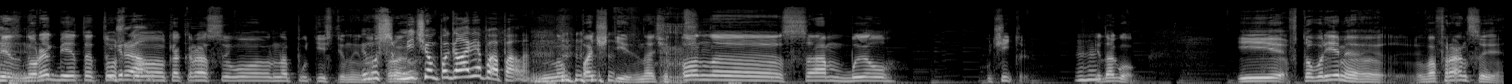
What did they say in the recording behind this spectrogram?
регби, но регби это то, Играл. что как раз его на путь истины Ему настроило. мечом по голове попало. Ну, почти. Значит, он э, сам был учитель, Мгм. педагог. И в то время э, во Франции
